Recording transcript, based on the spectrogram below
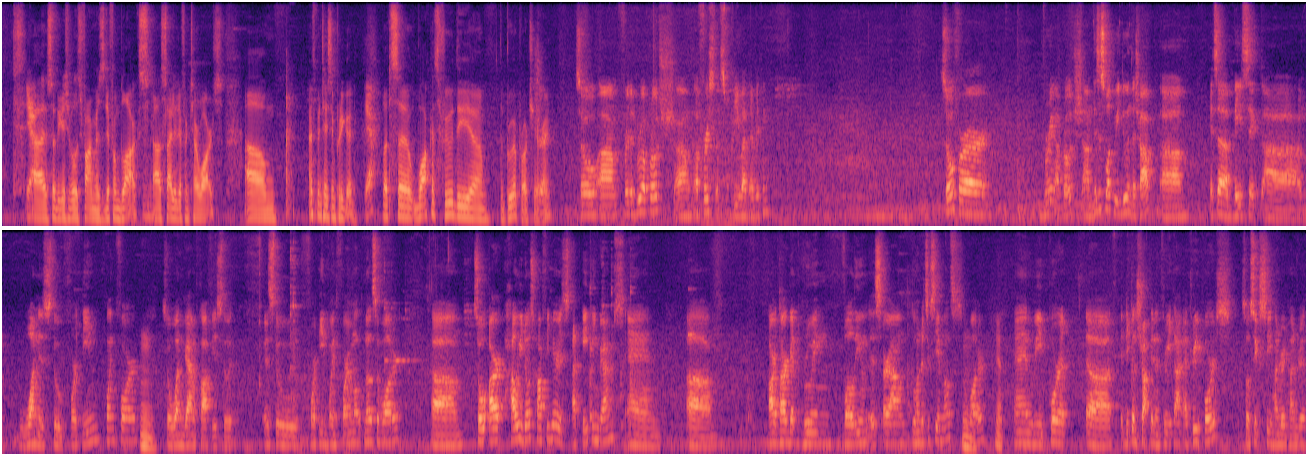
Yeah. Uh, so the Geisha Village farm has different blocks, uh, slightly different terroirs. Um, and it's been tasting pretty good. yeah. Let's uh, walk us through the um, the brew approach here, Sure. right? So um, for the brew approach, um, uh, first let's pre-wet everything. So for our brewing approach, um, this is what we do in the shop. Um, it's a basic um, one is to fourteen point four. Mm. So one gram of coffee is to is to fourteen point four mil- mils of water. Um, so our how we dose coffee here is at eighteen grams, and um, our target brewing volume is around two hundred sixty mls of Mm. water, Yeah. and we pour it uh, deconstruct it in three uh, three pours, so 60, 100, 100.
